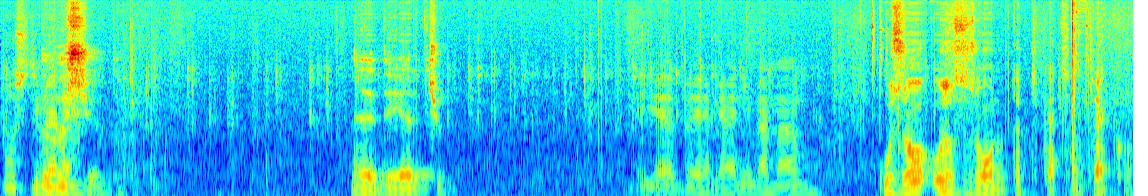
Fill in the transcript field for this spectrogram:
Pusti mene. Dovršio to. Ajde, dijelit ću. Jebem, ja njima mamu. Uz, zo- uz zonu trči kad sam čekao.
